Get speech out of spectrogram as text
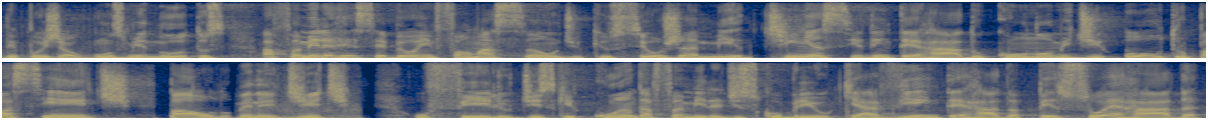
Depois de alguns minutos, a família recebeu a informação de que o seu Jamir tinha sido enterrado com o nome de outro paciente, Paulo Benedite. O filho diz que quando a família descobriu que havia enterrado a pessoa errada,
